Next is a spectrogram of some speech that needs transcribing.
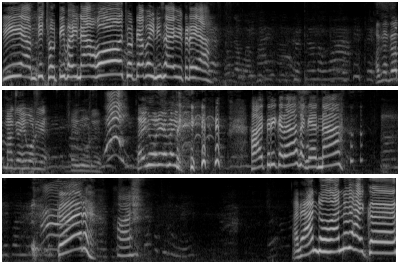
ही आमची छोटी बहीण आहे. हो छोट्या बहिणी साहेब इकडे या. हे हाय तरी करा सगळ्यांना. कर. आणि अनु अनु हाय. कर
